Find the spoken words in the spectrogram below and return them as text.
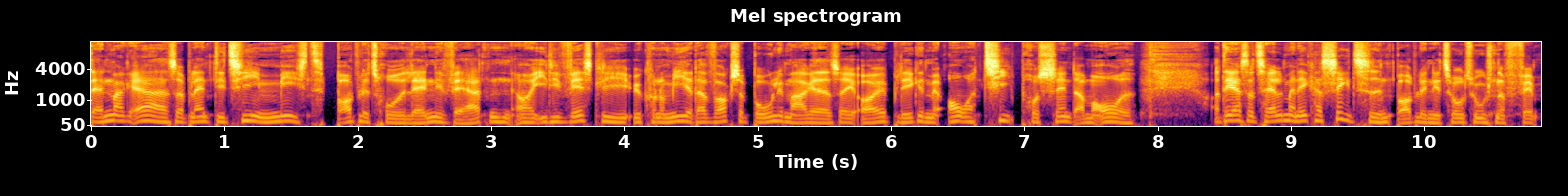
Danmark er altså blandt de 10 mest bobletroede lande i verden, og i de vestlige økonomier, der vokser boligmarkedet altså i øjeblikket med over 10 procent om året. Og det er altså tal, man ikke har set siden boblen i 2005.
